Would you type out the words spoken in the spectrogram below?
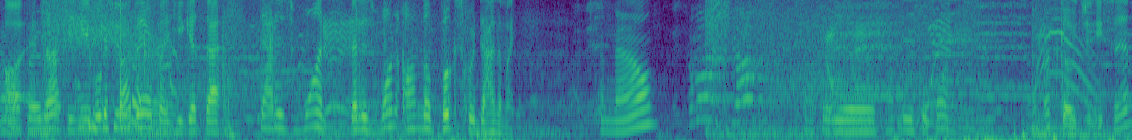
No uh, up air and there. not being able to that up there, air. but he gets that. That is one. That is one on the books for Dynomyte. And now it's not gonna be a, it's not gonna be six one. Let's go, Jason.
